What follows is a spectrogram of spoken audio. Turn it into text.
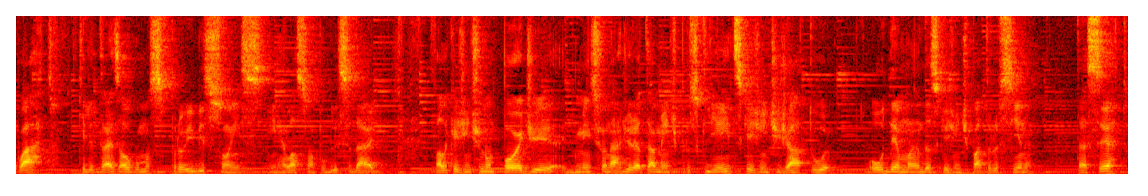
4 que ele traz algumas proibições em relação à publicidade. Fala que a gente não pode mencionar diretamente para os clientes que a gente já atua ou demandas que a gente patrocina, tá certo?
